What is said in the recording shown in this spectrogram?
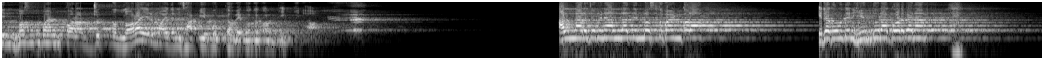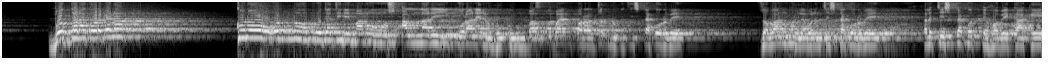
দিন বাস্তবায়ন করার জন্য লড়াইয়ের ময়দানে ঝাঁপিয়ে পড়তে হবে, কথা কন ঠিক কিনা? আল্লাহর জমিনে আল্লাহ দিন বাস্তবায়ন করা, এটা কোনোদিন হিন্দুরা করবে না, বৌদ্ধরা করবে না। কোন অন্য প্রজাতির মানুষ আল্লাহর এই কোরআনের হুকুম বাস্তবায়ন করার জন্য চেষ্টা করবে? জবান খুলে বলেন, চেষ্টা করবে। তাহলে চেষ্টা করতে হবে কাকে?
